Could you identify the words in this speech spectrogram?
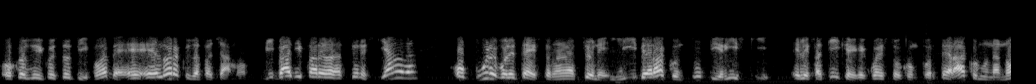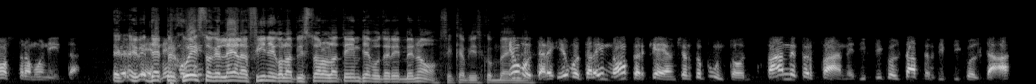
o cose di questo tipo, Vabbè, e, e allora cosa facciamo? Vi va di fare la nazione schiava oppure volete essere una nazione libera con tutti i rischi e le fatiche che questo comporterà con una nostra moneta? Ed è per questo che lei alla fine con la pistola alla tempia voterebbe no, se capisco bene. Io voterei, io voterei no perché a un certo punto fame per fame, difficoltà per difficoltà,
